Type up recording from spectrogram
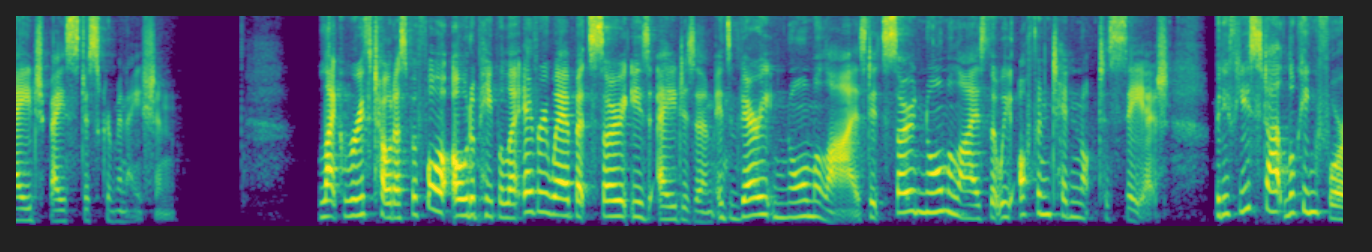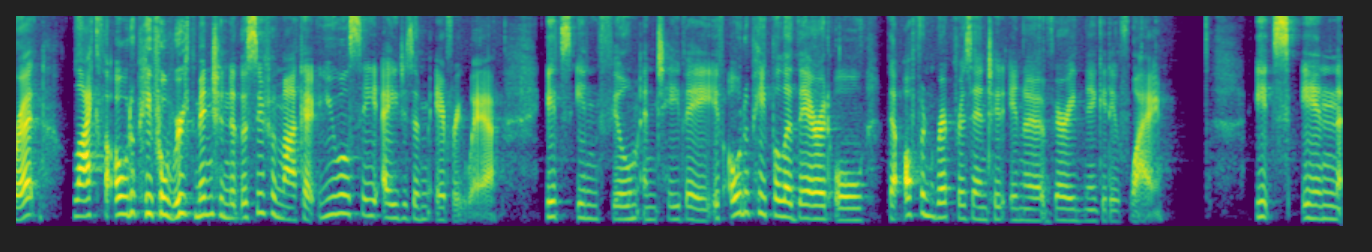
age based discrimination. Like Ruth told us before, older people are everywhere, but so is ageism. It's very normalised. It's so normalised that we often tend not to see it. But if you start looking for it, like the older people Ruth mentioned at the supermarket, you will see ageism everywhere it's in film and TV. If older people are there at all, they're often represented in a very negative way. It's in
